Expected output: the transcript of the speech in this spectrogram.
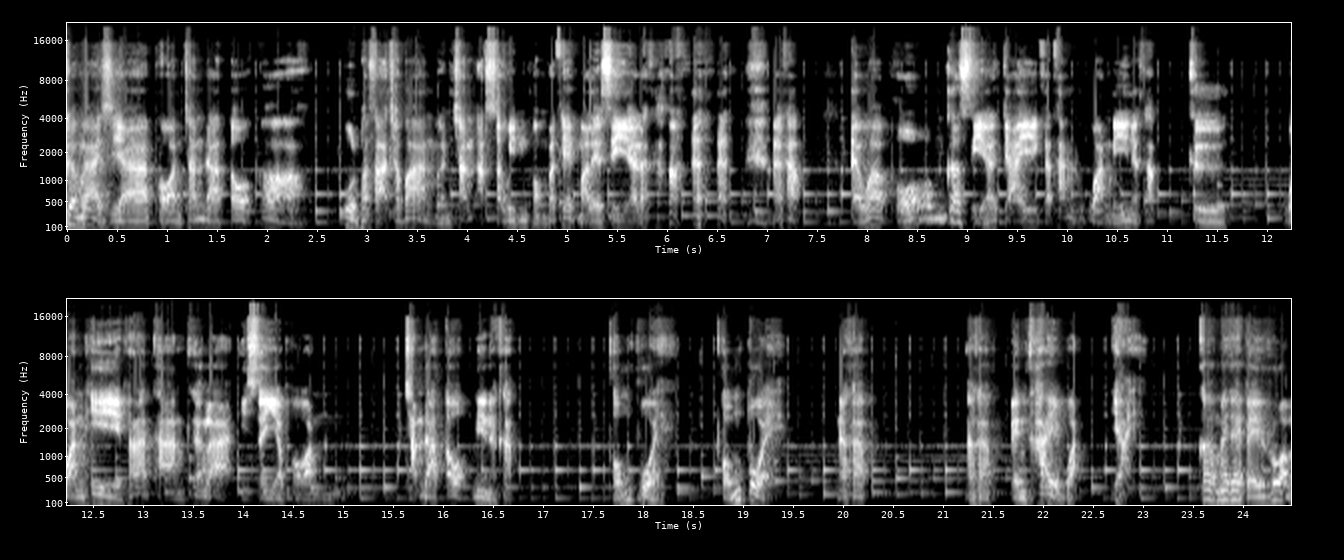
เครื่องราชยาพรชั้นดาโต้ก็พูดภาษาชาวบ้านเหมือนชั้นอัศวินของประเทศมาเลเซียแหล้วครับนะครับ แต่ว่าผมก็เสียใจกระทั่งทุกวันนี้นะครับ คือวันที่พระราชทานเครื่องราชอิสยพรชั้นดาโต้นี่นะครับ ผมป่วย ผมป่วยนะครับนะครับ เป็นไข้หวัดใหญ่ ก็ไม่ได้ไปร่วม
